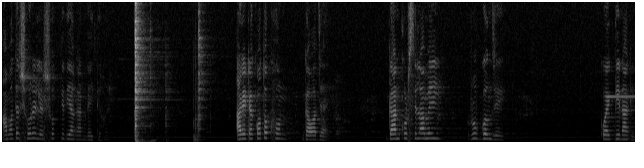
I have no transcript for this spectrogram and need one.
আমাদের শরীরের শক্তি দিয়া গান গাইতে হয়। আর এটা কতক্ষণ গাওয়া যায়? গান করছিলাম এই রূপগঞ্জে কয়েকদিন আগে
